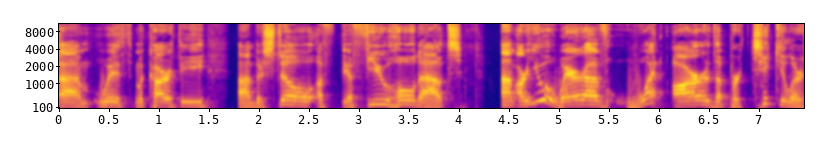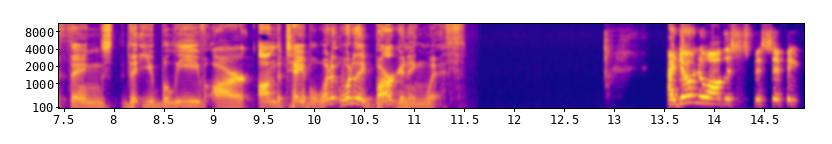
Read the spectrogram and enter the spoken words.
um, with McCarthy. Um, there's still a, a few holdouts. Um, are you aware of what are the particular things that you believe are on the table? What, what are they bargaining with? I don't know all the specifics.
